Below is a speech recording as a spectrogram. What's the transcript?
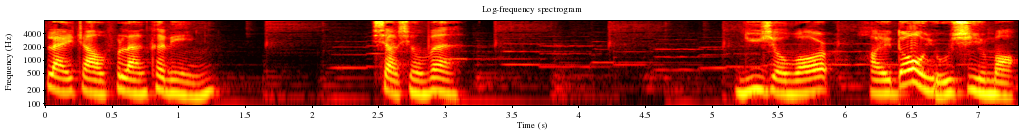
来找富兰克林。小熊问：“你想玩海盗游戏吗？”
